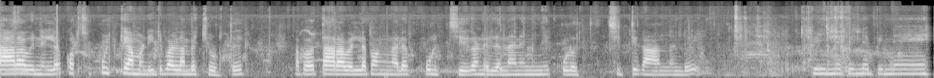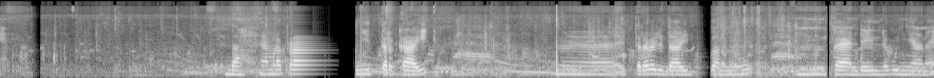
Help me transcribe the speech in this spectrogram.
താറാവിനെല്ലാം കുറച്ച് കുളിക്കാൻ വേണ്ടിയിട്ട് വെള്ളം വെച്ച് കൊടുത്ത് അപ്പോൾ താറാവെല്ലാം അങ്ങനെ കുളിച്ച് കണ്ടില്ല നനഞ്ഞ് കുളിച്ചിട്ട് കാണുന്നുണ്ട്. പിന്നെ പിന്നെ പിന്നെ എന്താ നമ്മളെ ഇത്രക്കായി. ഇത്ര വലുതായിട്ട് വന്നു. പാൻഡേലിന്റെ കുഞ്ഞാണ്.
